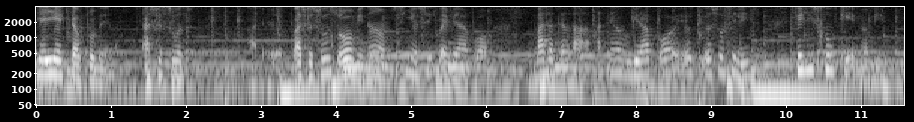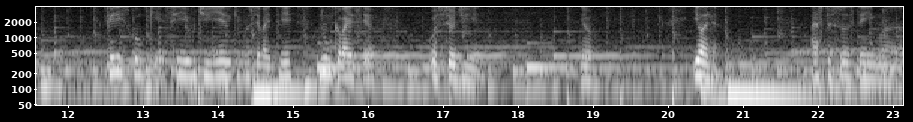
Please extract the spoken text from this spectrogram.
E aí é que tá o problema. As pessoas as pessoas ouvem, não, sim, eu sei que vai virar pó. Mas até lá, até eu virar pó, eu, eu sou feliz. Feliz com o que, meu amigo? Feliz com o que? Se o dinheiro que você vai ter nunca vai ser o seu dinheiro. Entendeu? E olha, as pessoas têm uma,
